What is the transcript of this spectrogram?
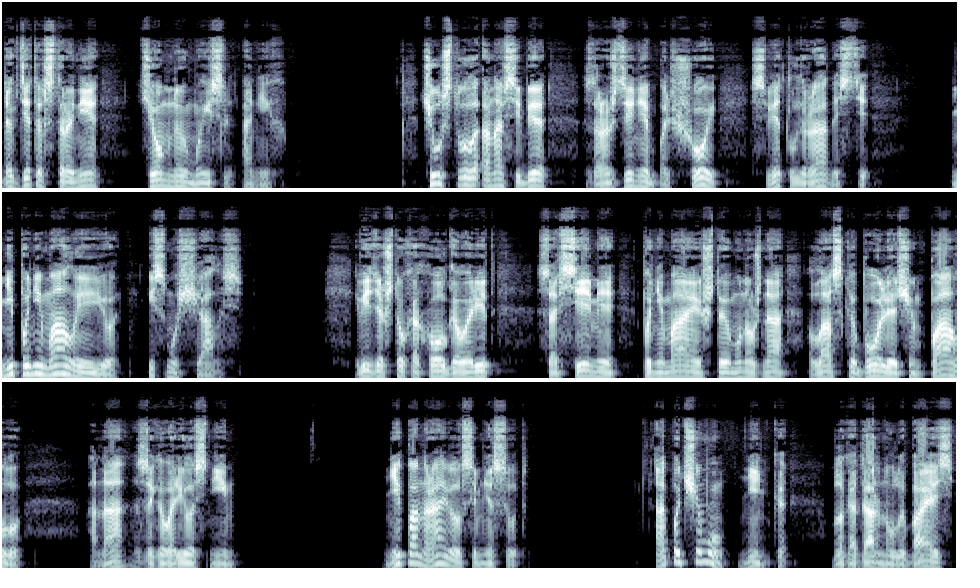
да где-то в стороне темную мысль о них. Чувствовала она в себе зарождение большой, светлой радости, не понимала ее и смущалась. Видя, что Хохол говорит со всеми, понимая, что ему нужна ласка более, чем Павлу, она заговорила с ним. «Не понравился мне суд». — А почему, ненька? — благодарно улыбаясь,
